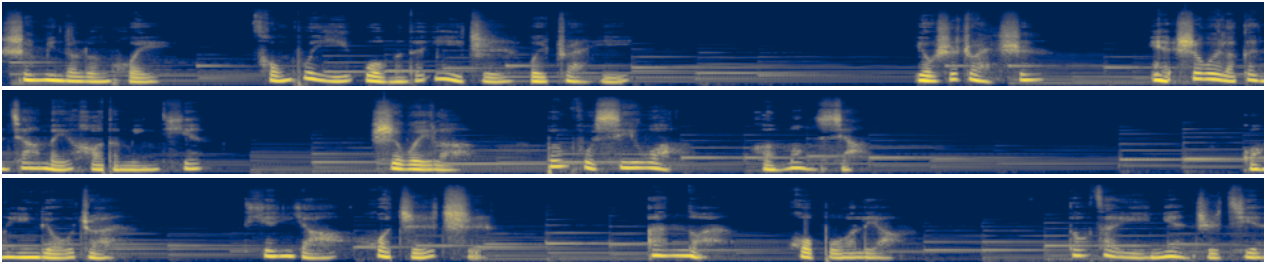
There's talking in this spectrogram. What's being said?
生命的轮回，从不以我们的意志为转移。有时转身。也是为了更加美好的明天，是为了奔赴希望和梦想。光阴流转，天涯或咫尺，安暖或薄凉，都在一念之间。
